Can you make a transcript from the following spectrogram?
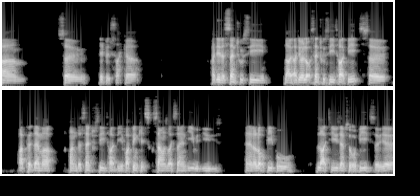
Um, so if it's like a, I did a Central Cee, like I do a lot of Central Cee type beats, so I put them up under Central Cee type beat if I think it sounds like something he would use. And then a lot of people like to use them sort of beats, so yeah.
